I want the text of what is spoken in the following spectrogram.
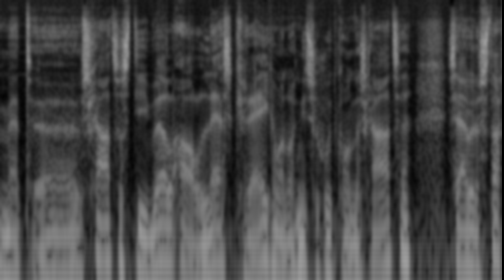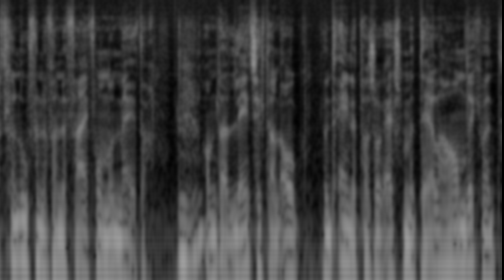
met eh, schaatsers die wel al les kregen, maar nog niet zo goed konden schaatsen, zijn we de start gaan oefenen van de 500 meter. Omdat leent zich dan ook, punt 1, het was ook experimenteel handig, want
